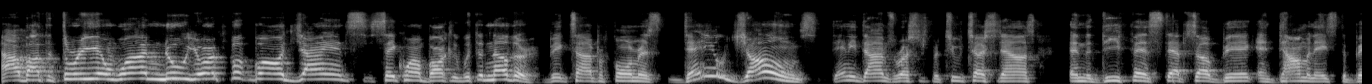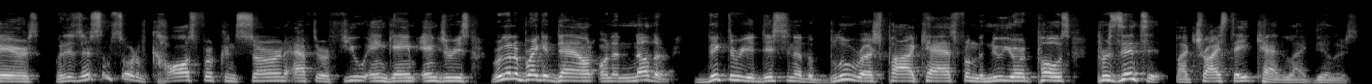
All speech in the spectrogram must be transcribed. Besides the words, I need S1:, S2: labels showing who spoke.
S1: How about the three and one New York football giants? Saquon Barkley with another big time performance. Daniel Jones, Danny Dimes rushes for two touchdowns, and the defense steps up big and dominates the Bears. But is there some sort of cause for concern after a few in game injuries? We're going to break it down on another victory edition of the Blue Rush podcast from the New York Post, presented by Tri State Cadillac Dealers.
